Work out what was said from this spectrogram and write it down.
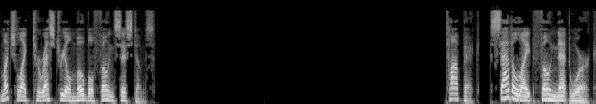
much like terrestrial mobile phone systems. Satellite phone network.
